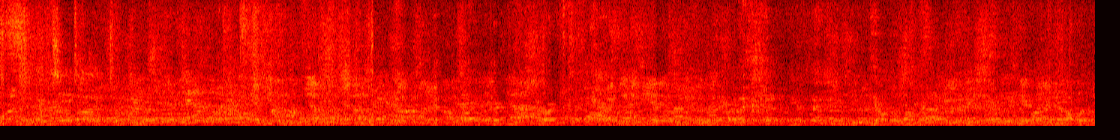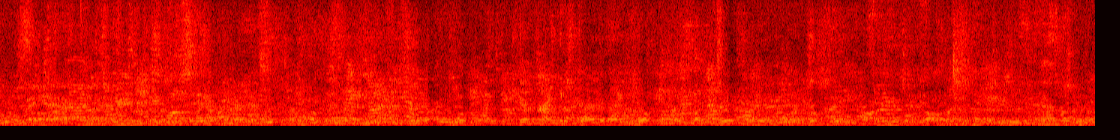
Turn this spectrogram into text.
want to give some time to Pick the stripes, you know, the one that I colored, and we use it. Guy who was- kid, this guy that I grew up with, like three years in college. And was a little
